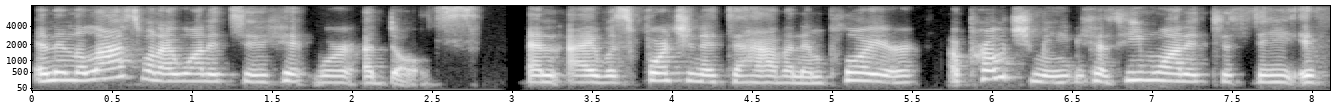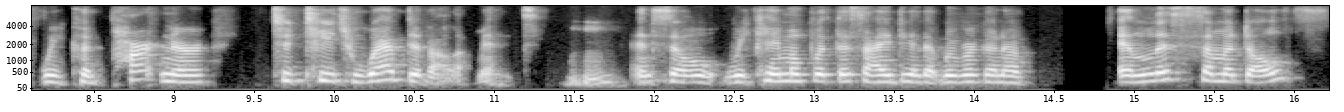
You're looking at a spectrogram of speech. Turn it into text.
And then the last one I wanted to hit were adults. And I was fortunate to have an employer approach me because he wanted to see if we could partner to teach web development. Mm-hmm. And so we came up with this idea that we were going to enlist some adults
